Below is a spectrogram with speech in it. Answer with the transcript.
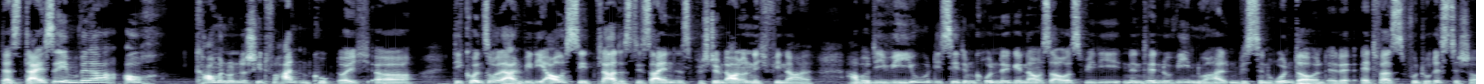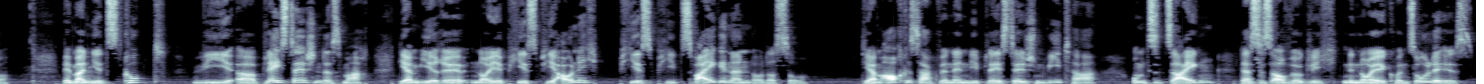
das, da ist eben wieder auch kaum ein Unterschied vorhanden. Guckt euch äh, die Konsole an, wie die aussieht. Klar, das Design ist bestimmt auch noch nicht final. Aber die Wii U, die sieht im Grunde genauso aus wie die Nintendo Wii, nur halt ein bisschen runter und e etwas futuristischer. Wenn man jetzt guckt, wie äh, PlayStation das macht, die haben ihre neue PSP auch nicht PSP 2 genannt oder so. Die haben auch gesagt, wir nennen die PlayStation Vita, um zu zeigen, dass es auch wirklich eine neue Konsole ist.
